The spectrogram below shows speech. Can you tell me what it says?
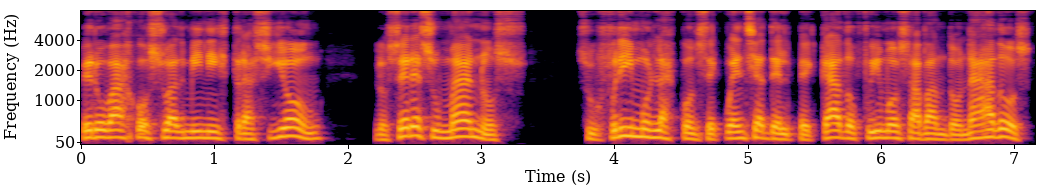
Pero bajo su administración, los seres humanos sufrimos las consecuencias del pecado, fuimos abandonados,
